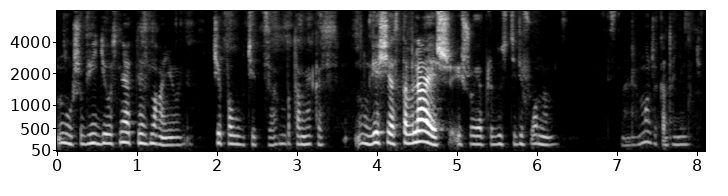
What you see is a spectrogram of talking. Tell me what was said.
ну, щоб відео зняти, не знаю, чи вийде. Бо там якось, ну, вещи оставляєш, і що я прийду з телефоном. Не знаю, може коли-небудь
